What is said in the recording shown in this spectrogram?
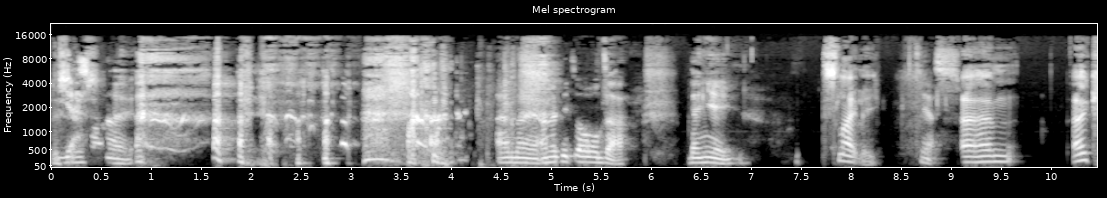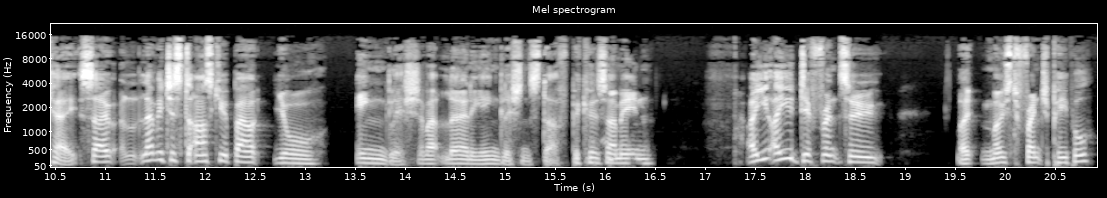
Listeners. Yes, I know. I know. I'm a bit older than you. Slightly. Yes. Um, okay, so let me just ask you about your English, about learning English and stuff, because. I mean, are you are you different to like most French people?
